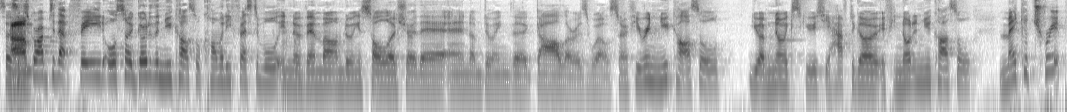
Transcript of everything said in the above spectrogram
So Um, subscribe to that feed. Also, go to the Newcastle Comedy Festival in November. I'm doing a solo show there, and I'm doing the gala as well. So if you're in Newcastle, you have no excuse. You have to go. If you're not in Newcastle, make a trip.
